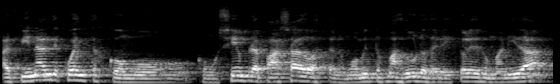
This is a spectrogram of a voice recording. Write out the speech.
al final de cuentas, como, como siempre ha pasado hasta los momentos más duros de la historia de la humanidad,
